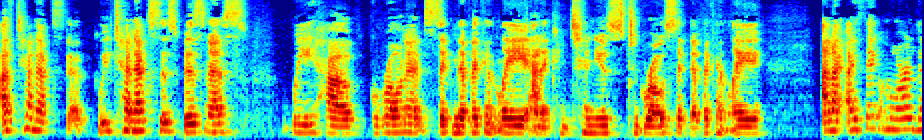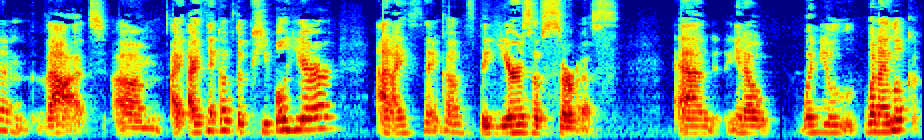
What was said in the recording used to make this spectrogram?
I've 10xed it. We've 10xed this business. We have grown it significantly and it continues to grow significantly. And I, I think more than that, um, I, I think of the people here and I think of the years of service. And you know, when you when I look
